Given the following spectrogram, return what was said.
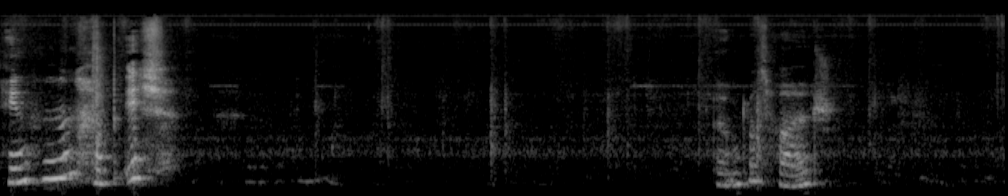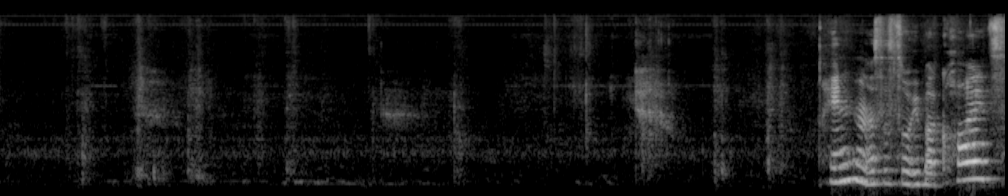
Hinten habe ich irgendwas falsch. Hinten ist es so über Kreuz.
